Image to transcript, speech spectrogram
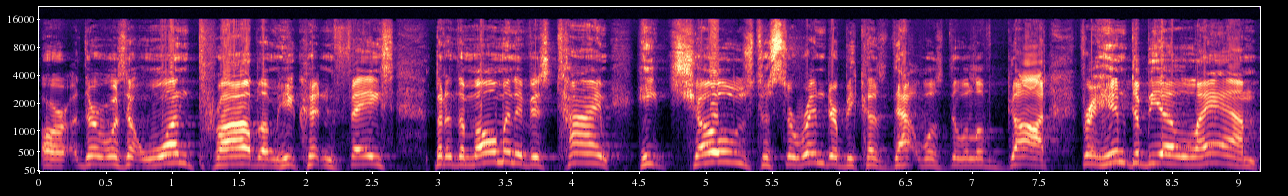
or there wasn't one problem he couldn't face. But at the moment of his time, he chose to surrender because that was the will of God. For him to be a lamb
